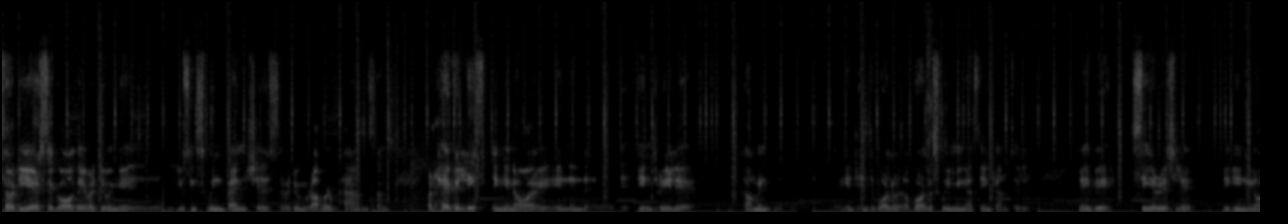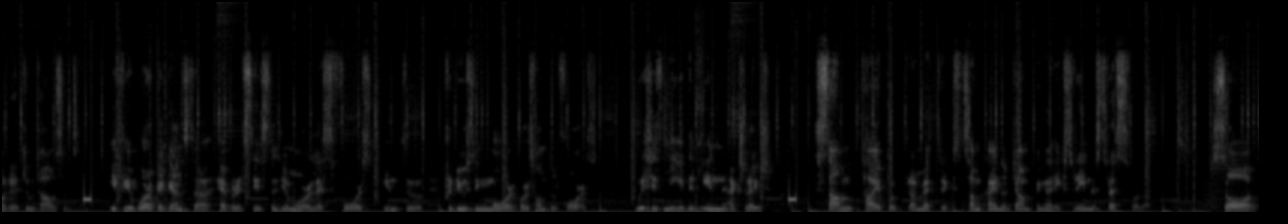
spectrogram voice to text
30 years ago they were doing uh, using swing benches, they were doing rubber bands, and but heavy lifting, you know, in, in didn't really come in into, into world, of, world of swimming. I think until maybe seriously beginning of the 2000s. If you work against a heavy resistance, you're more or less forced into producing more horizontal force, which is needed in acceleration. Some type of plyometrics, some kind of jumping are extremely stressful. So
